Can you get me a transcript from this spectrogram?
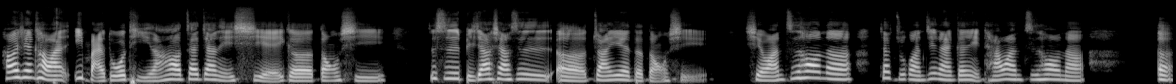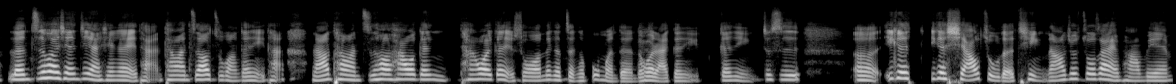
他会先考完一百多题，然后再叫你写一个东西，就是比较像是呃专业的东西。写完之后呢，叫主管进来跟你谈完之后呢，呃，人资会先进来先跟你谈，谈完之后主管跟你谈，然后谈完之后他会跟你他会跟你说，那个整个部门的人都会来跟你跟你就是呃一个一个小组的 team，然后就坐在你旁边，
